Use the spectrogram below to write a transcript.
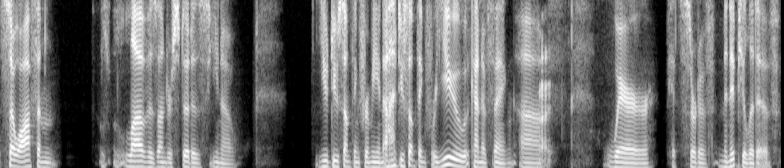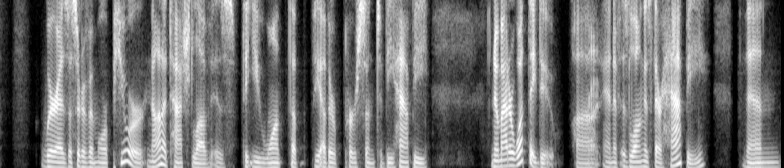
so often love is understood as you know you do something for me and I do something for you kind of thing, uh, right. where it's sort of manipulative. Whereas a sort of a more pure, non-attached love is that you want the the other person to be happy, no matter what they do, uh, right. and if as long as they're happy, then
